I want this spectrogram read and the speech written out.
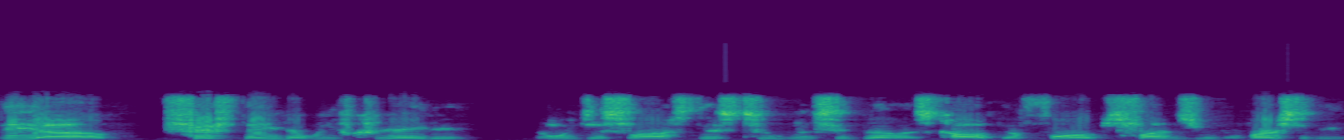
The um, fifth thing that we've created, and we just launched this two weeks ago, is called the Forbes Funds University.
